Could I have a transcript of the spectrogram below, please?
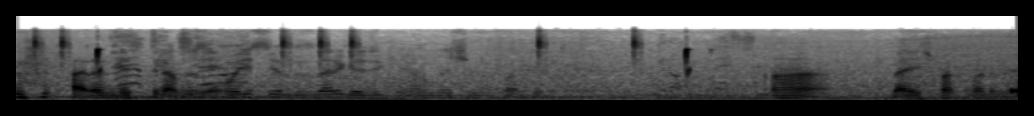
Ara Lester Yalnız amca. polis yıldızları gözükmüyor. Onu da şimdi fark ettim. Aa ben hiç bakmadım ya.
